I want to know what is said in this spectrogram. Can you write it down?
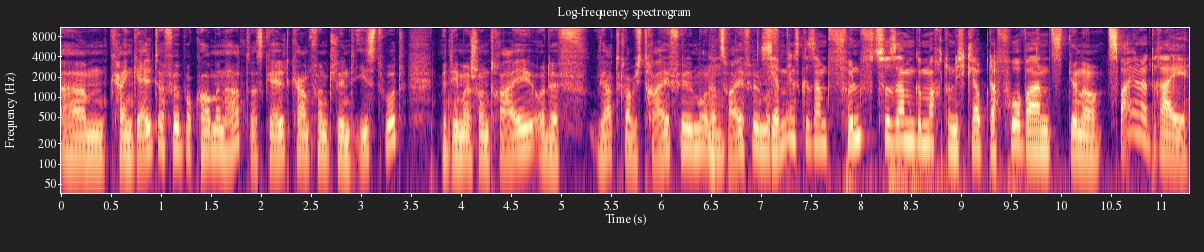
ähm, kein Geld dafür bekommen hat. Das Geld kam von Clint Eastwood, mit dem er schon drei oder ja, glaube ich, drei Filme oder mhm. zwei Filme. Sie haben insgesamt fünf zusammen gemacht und ich glaube, davor waren es genau. zwei oder drei.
